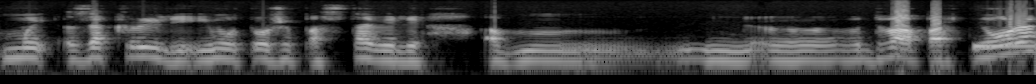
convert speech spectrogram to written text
мы закрыли, ему тоже поставили э, два партнера,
